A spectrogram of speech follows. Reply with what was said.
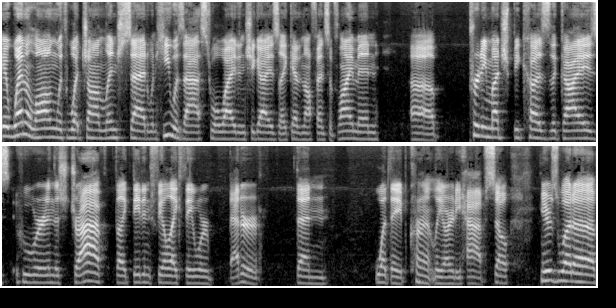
it went along with what John Lynch said when he was asked, "Well, why didn't you guys like get an offensive lineman?" Uh, pretty much because the guys who were in this draft, like they didn't feel like they were better than what they currently already have. So here's what uh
